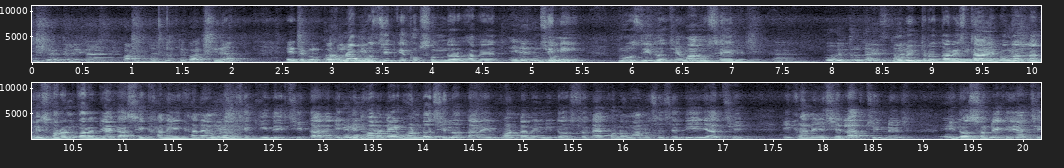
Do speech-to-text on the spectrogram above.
কিছু একটা লেখা আছে পাঠকটা করতে পারছি না। এই দেখুন কত আমরা মসজিদকে খুব সুন্দরভাবে চিনি। মসজিদ হচ্ছে মানুষের আহ, পবিত্রতার স্থান। এবং আল্লাহকে স্মরণ করার জায়গা। সেখানে এখানে আমরা আজকে কি দেখছি? তারা যে কি ধরনের ভণ্ড ছিল তার এই ভণ্ডামির নিদর্শন এখনও মানুষ এসে দিয়ে যাচ্ছে। এখানে এসে লাভ চিহ্নের নিদর্শন রেখে যাচ্ছে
